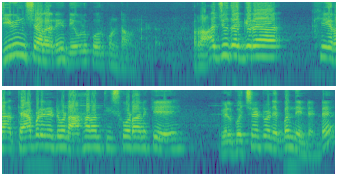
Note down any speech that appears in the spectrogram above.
జీవించాలని దేవుడు కోరుకుంటా ఉన్నాడు. రాజు దగ్గరకి రా తేపడినటువంటి ఆహారం తీసుకోవడానికి వీళ్ళకి వచ్చినటువంటి ఇబ్బంది ఏంటంటే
